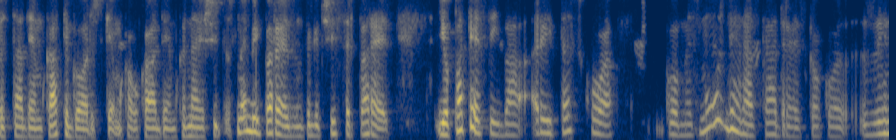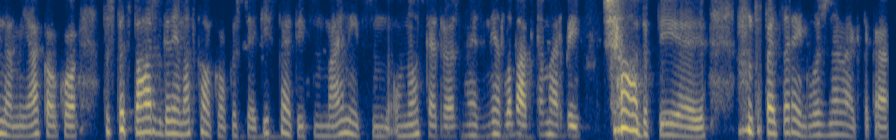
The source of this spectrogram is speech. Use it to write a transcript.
Bez tādiem kategoriskiem kaut kādiem, ka nē, šis nebija pareizi un tagad šis ir pareizi. Jo patiesībā arī tas, ko ko mēs mūsdienās kādreiz kaut ko zinām, ja kaut ko, tas pēc pāris gadiem atkal kaut kas tiek izpētīts un mainīts un, un noskaidrots, neziniet, labāk tomēr bija šāda pieeja. Un tāpēc arī gluži nevajag tā kā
